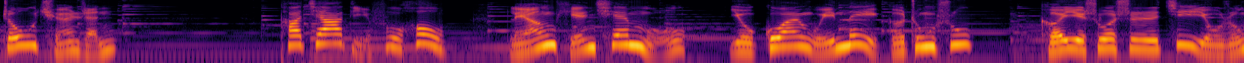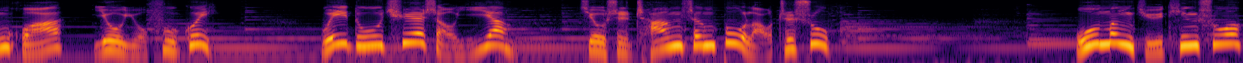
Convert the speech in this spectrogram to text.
周全人。他家底富厚，良田千亩，又官为内阁中书，可以说是既有荣华，又有富贵。唯独缺少一样。就是长生不老之术。吴孟举听说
